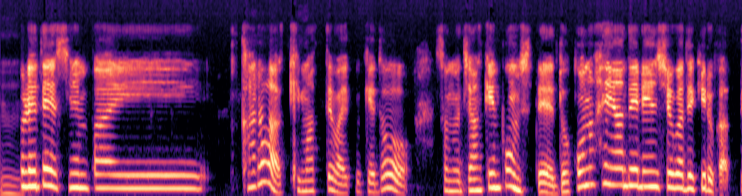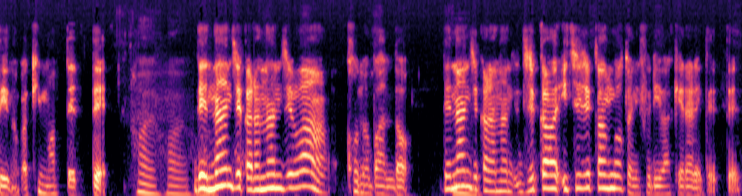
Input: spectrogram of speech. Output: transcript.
んうんそれで先輩から決まってはいくけどそのじゃんけんポンしてどこの部屋で練習ができるかっていうのが決まってって。はいはいはい。で何時から何時はこのバンド。でうん。何時から何時時間1時間ごとに振り分けられてて。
